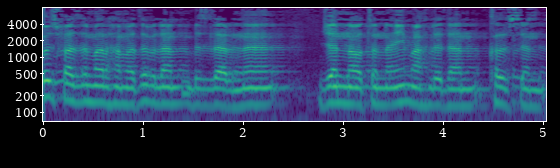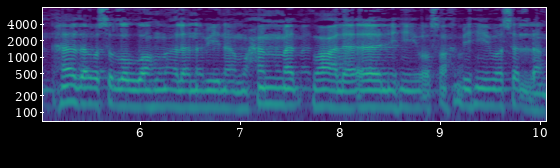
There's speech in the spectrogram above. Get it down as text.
o'z fazli marhamati bilan bizlarni jannoti naim ahlidan qilsin. Hada va sallallohu ala nabiyina muhammad va ala alihi va sahbihi vasallam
